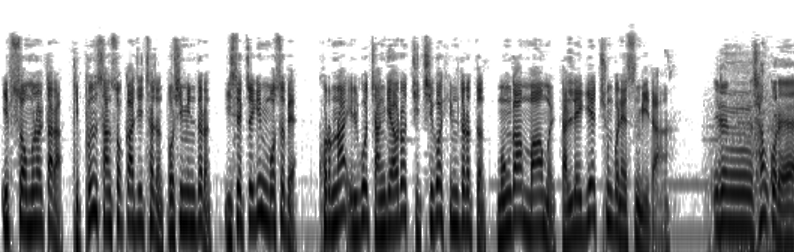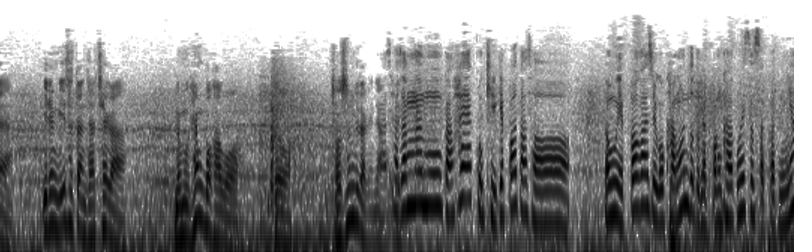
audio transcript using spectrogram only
입소문을 따라 깊은 산속까지 찾은 도시민들은 이색적인 모습에 코로나19 장기화로 지치고 힘들었던 몸과 마음을 달래기에 충분했습니다. 이런 산골에 이런 게 있었다는 자체가 너무 행복하고 또 좋습니다 그냥. 자작나무가 하얗고 길게 뻗어서 너무 예뻐가지고 강원도도 몇 번 가고 했었었거든요.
